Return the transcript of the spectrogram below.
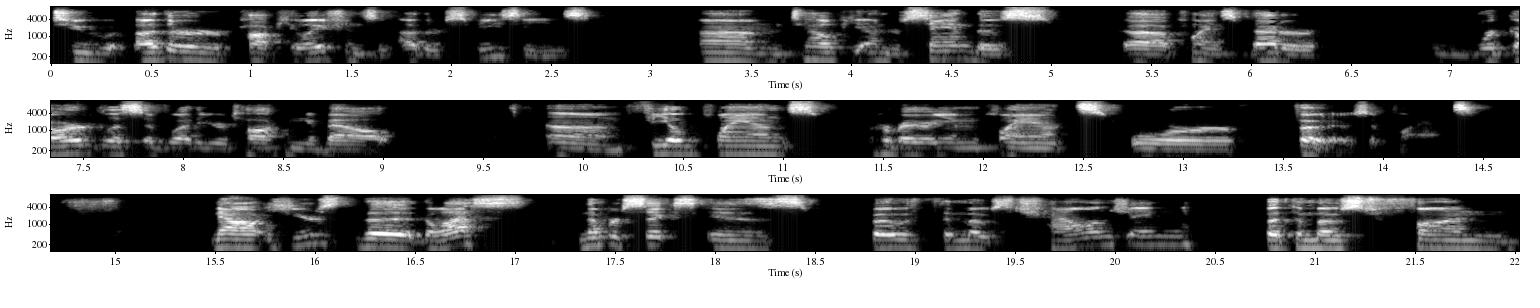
to other populations and other species um, to help you understand those uh, plants better, regardless of whether you're talking about um, field plants, herbarium plants, or photos of plants. Now, here's the, the last, number six is both the most challenging, but the most fun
